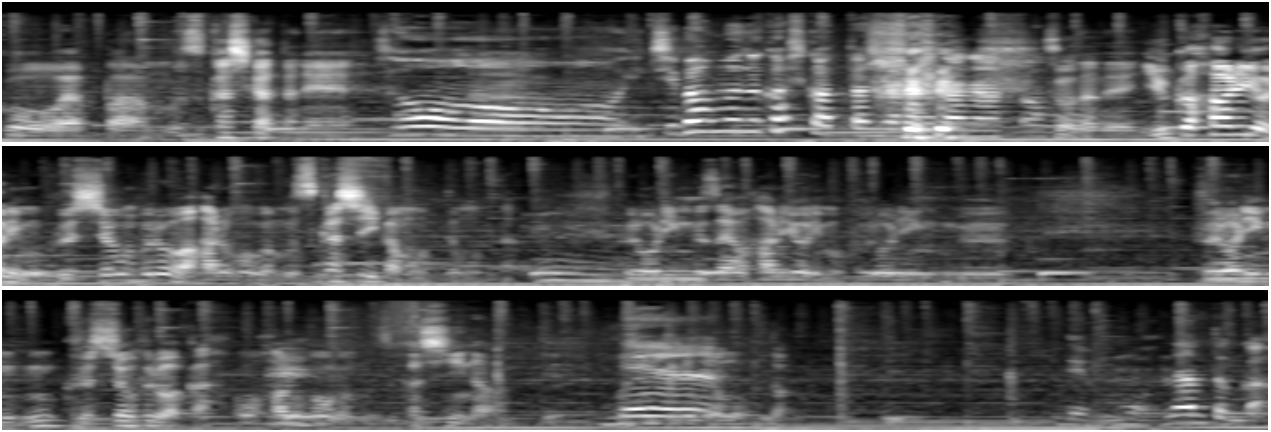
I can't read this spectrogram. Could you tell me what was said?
構やっぱ難しかったね。ん、そう、一番難しかったんじゃないかなと そうだね。床貼るよりもクッションフロア貼る方が難しいかもって思った。うん、フローリング材を貼るよりもフローリングフローリングん。クッションフロアかを貼る方が難しいなって個人的に思った、でもなんとか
